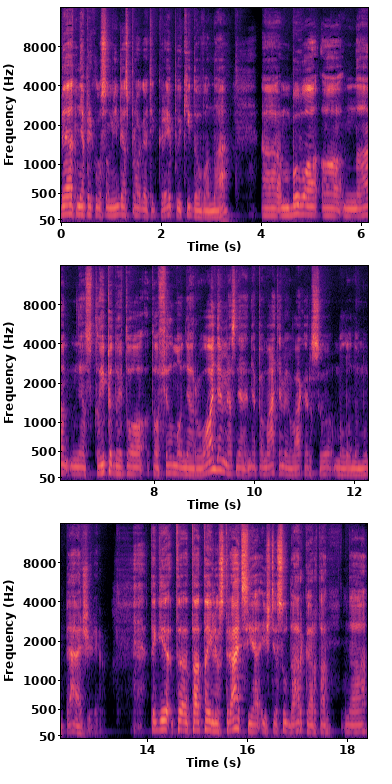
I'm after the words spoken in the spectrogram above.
bet nepriklausomybės proga tikrai puikiai dovana buvo, na, nes Klaipėdoj to, to filmo nerodė, mes ne, nepamatėme vakar su malonumu peržiūrėjome. Taigi ta, ta, ta iliustracija iš tiesų dar kartą na,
